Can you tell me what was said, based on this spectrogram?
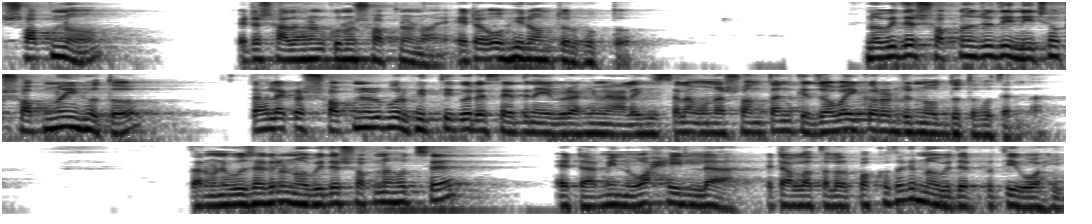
স্বপ্ন এটা সাধারণ কোনো স্বপ্ন নয়, এটা অহির অন্তর্ভুক্ত। নবীদের স্বপ্ন যদি নিছক স্বপ্নই হতো, তাহলে একটা স্বপ্নের উপর ভিত্তি করে সাইদিনা ইব্রাহিম আলহিসাল্লাম ওনার সন্তানকে জবাই করার জন্য উদ্যত হতেন না। তার মানে বোঝা গেল নবীদের স্বপ্ন হচ্ছে, এটা মিন ওয়াহিল্লা এটা আল্লাহ তালার পক্ষ থেকে নবীদের প্রতি ওয়াহি।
